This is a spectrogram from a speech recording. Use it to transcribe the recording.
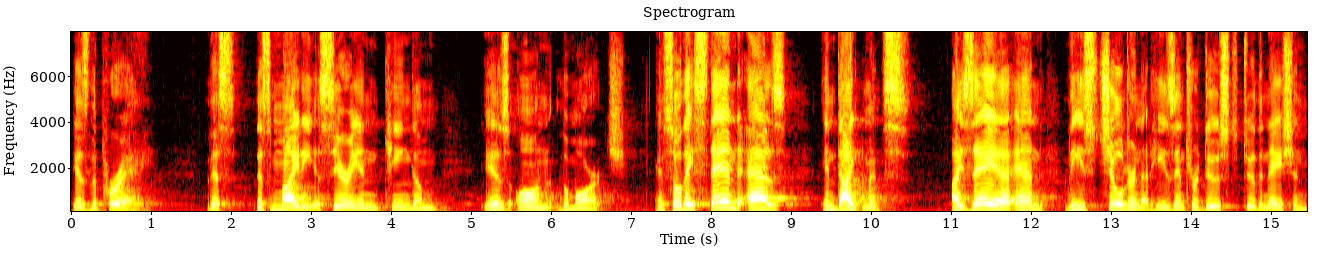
is the prey. This, this mighty Assyrian kingdom is on the march. And so they stand as indictments. Isaiah and these children that he's introduced to the nation.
